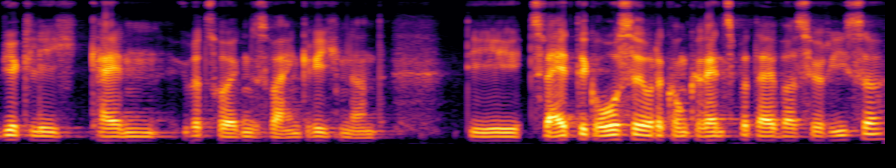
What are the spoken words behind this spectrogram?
wirklich kein überzeugendes war in Griechenland. Die zweite große oder Konkurrenzpartei war Syriza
